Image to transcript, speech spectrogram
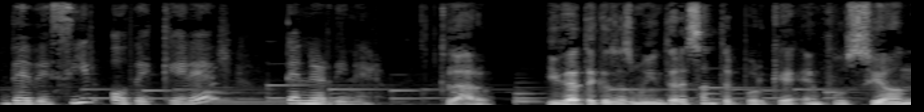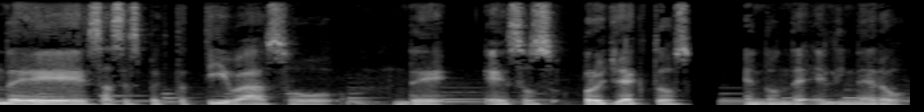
de decir o de querer tener dinero? Claro. Y fíjate que eso es muy interesante porque en función de esas expectativas o de esos proyectos en donde el dinero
